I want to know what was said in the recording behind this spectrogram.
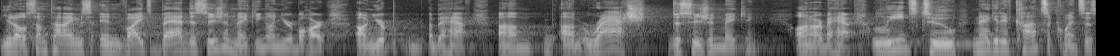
you know, sometimes invites bad decision making on your behalf, on your behalf, um, um, rash decision making on our behalf leads to negative consequences.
